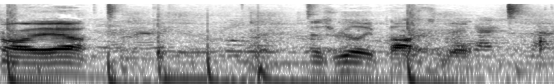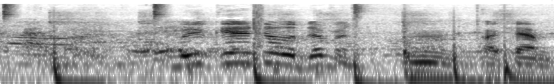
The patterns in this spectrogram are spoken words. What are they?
Oh yeah, that's really possible. But you can't tell the difference. Mm, I can.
